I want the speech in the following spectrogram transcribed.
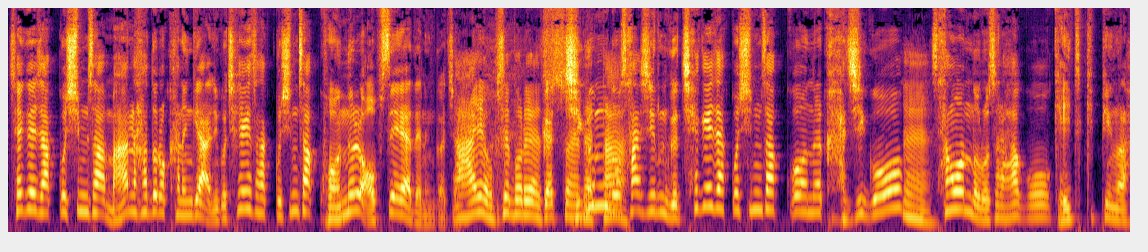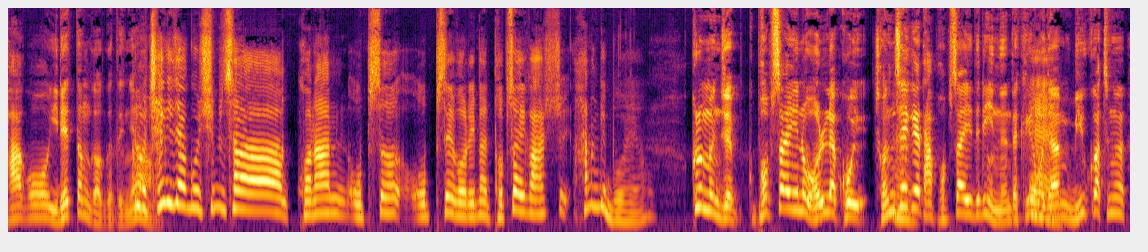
체계 잡고 심사만 하도록 하는 게 아니고 체계 잡고 심사권을 없애야 되는 거죠. 아예 없애버려야 그러니까 지금도 사실은 그 체계 잡고 심사권을 가지고 네. 상원 노릇을 하고 게이트키핑을 하고 이랬던 거거든요. 그럼 체계 잡고 심사 권한 없어 없애버리면 법사위가 할 수 하는 게 뭐예요? 그러면 이제 법사위는 원래 거의 전 세계 네. 다 법사위들이 있는데 그게 네. 뭐냐면 미국 같은 경우 는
